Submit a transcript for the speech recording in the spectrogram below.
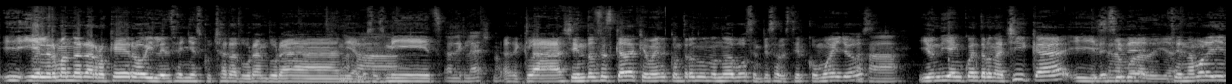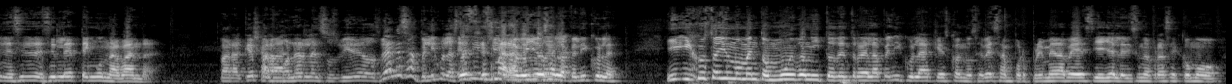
Y, y el hermano era rockero y le enseña a escuchar a Duran Duran y a los. Smiths. Ah, de Clash, ¿no? a The Clash, y entonces cada que va encontrando uno nuevo se empieza a vestir como ellos. Ajá. Y un día encuentra una chica y, Y se enamora de ella. se enamora de ella y decide decirle, tengo una banda. ¿Para qué? Para ponerla en sus videos. Vean esa película. está Es, bien es maravillosa la película. Y, justo hay un momento muy bonito dentro de la película que es cuando se besan por primera vez y ella le dice una frase como,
